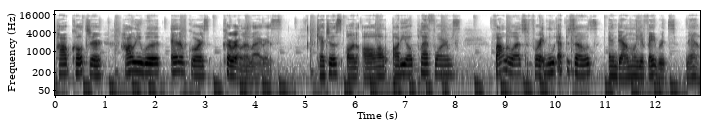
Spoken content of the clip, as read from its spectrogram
pop culture, Hollywood, and of course, coronavirus. Catch us on all audio platforms. Follow us for new episodes and download your favorites now.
